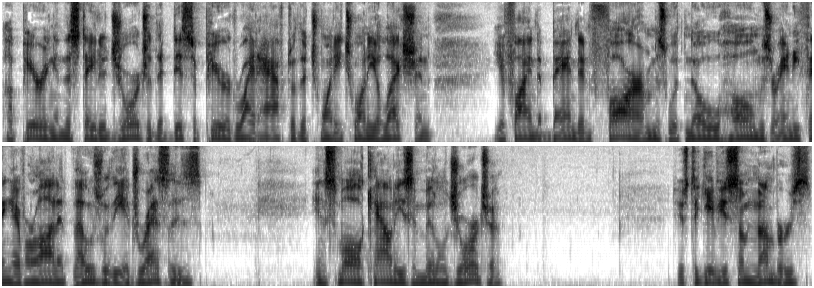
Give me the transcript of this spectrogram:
appearing in the state of Georgia that disappeared right after the 2020 election. You find abandoned farms with no homes or anything ever on it. Those were the addresses in small counties in middle Georgia. Just to give you some numbers,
